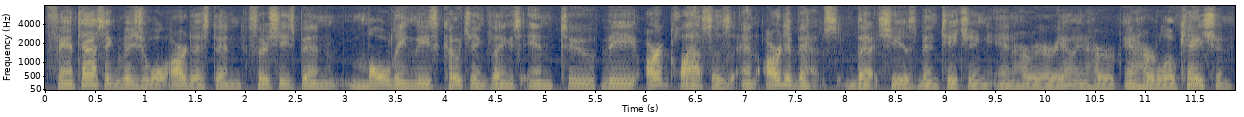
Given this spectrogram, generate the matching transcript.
fantastic visual artist, and so she's been molding these coaching things into the art classes and art events that she has been teaching in her area, in her in her location.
